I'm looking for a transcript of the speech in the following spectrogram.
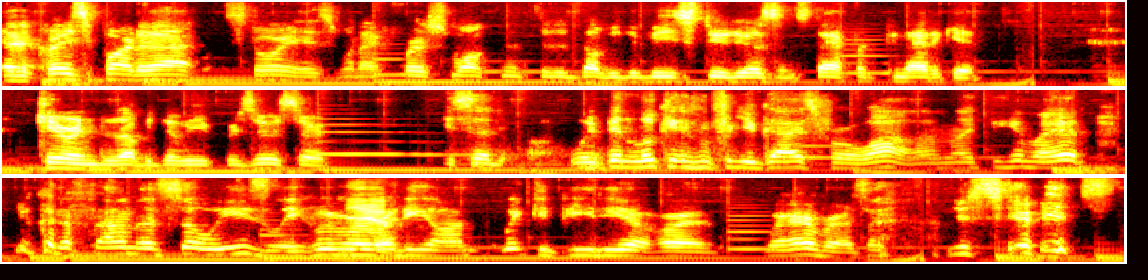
and the crazy part of that story is when I first walked into the WWE studios in Stamford, Connecticut. Kieran, the WWE producer, he said, "We've been looking for you guys for a while." I'm like, in my head, you could have found us so easily. We were yeah. already on Wikipedia or wherever. I was like, "You serious?"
